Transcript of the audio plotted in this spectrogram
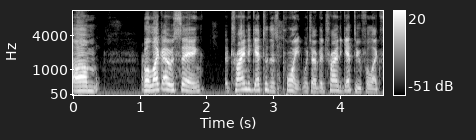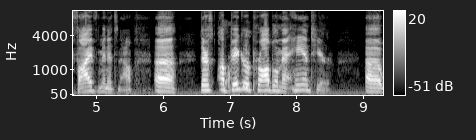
um, but like I was saying, trying to get to this point, which I've been trying to get to for like five minutes now. Uh, there's a bigger problem at hand here. Uh,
